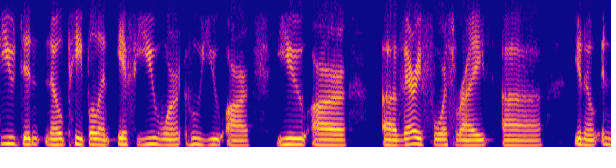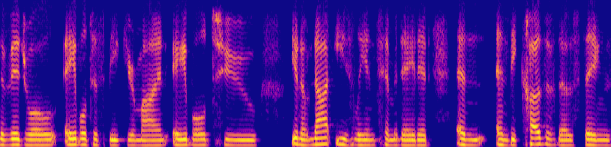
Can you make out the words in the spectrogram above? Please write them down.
you didn't know people and if you weren't who you are. You are a very forthright, uh, you know, individual, able to speak your mind, able to, you know, not easily intimidated, and and because of those things,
